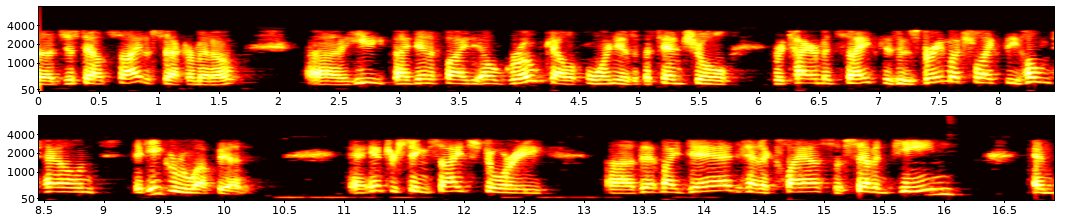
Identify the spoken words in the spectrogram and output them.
uh, just outside of Sacramento. Uh, he identified Elk Grove, California as a potential retirement site because it was very much like the hometown that he grew up in. An interesting side story uh, that my dad had a class of 17 and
